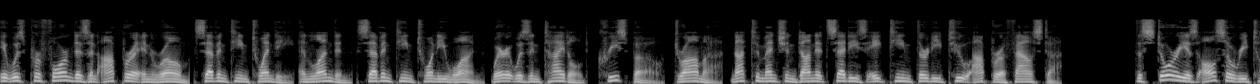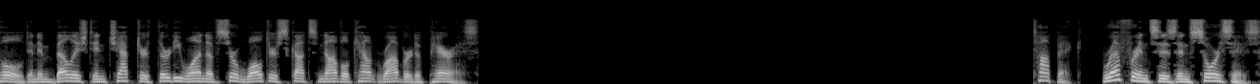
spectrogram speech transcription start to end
It was performed as an opera in Rome 1720 and London 1721, where it was entitled, Crispo, Drama, not to mention Donizetti's 1832 opera Fausta. The story is also retold and embellished in Chapter 31 of Sir Walter Scott's novel Count Robert of Paris. References and sources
